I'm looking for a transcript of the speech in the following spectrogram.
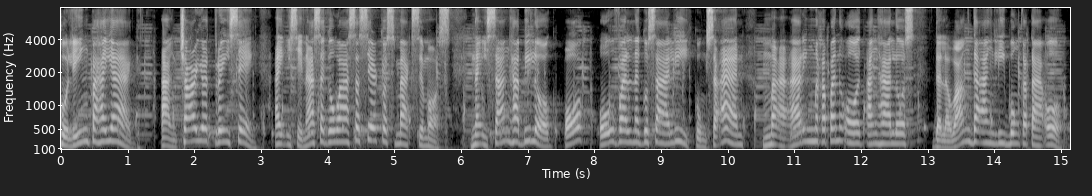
Huling pahayag, ang chariot racing ay isinasagawa sa Circus Maximus na isang habilog o oval na gusali kung saan maaaring makapanood ang halos 200,000 katao.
